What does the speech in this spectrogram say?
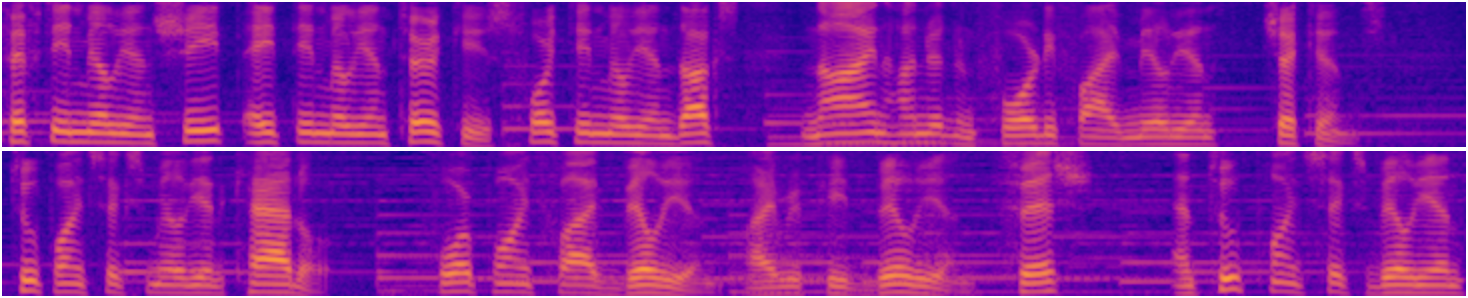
15 million sheep, 18 million turkeys, 14 million ducks, 945 million chickens, 2.6 million cattle, 4.5 billion, I repeat billion, fish, and 2.6 billion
